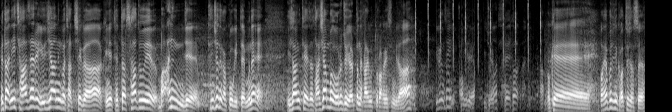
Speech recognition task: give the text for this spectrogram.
일단 이 자세를 유지하는 것 자체가 굉장히 대타 사두에 많은 이제 텐션을 갖고 오기 때문에 이 상태에서 다시 한번 오른쪽 열 번을 가보도록 하겠습니다 오케이 어, 해보시니까 어떠셨어요?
